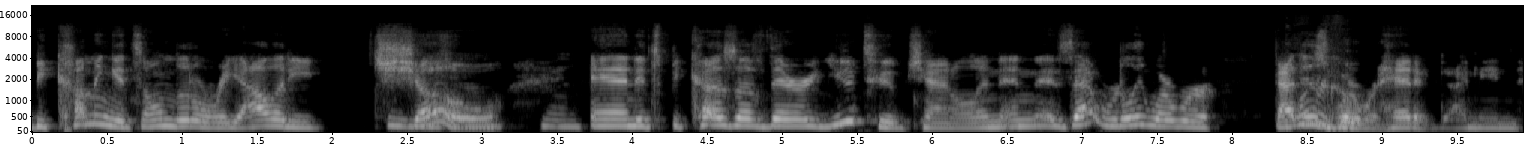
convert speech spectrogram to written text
becoming its own little reality show. Yeah. And it's because of their YouTube channel. And and is that really where we're that is who, where we're headed? I mean,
